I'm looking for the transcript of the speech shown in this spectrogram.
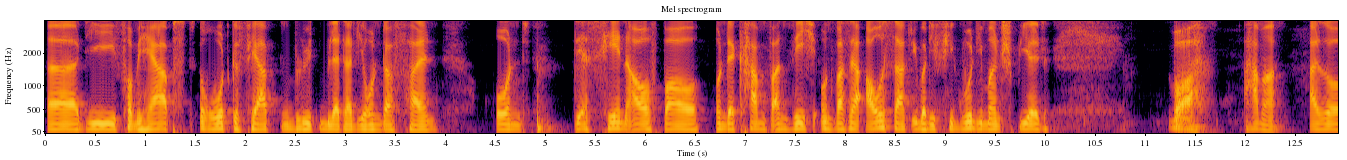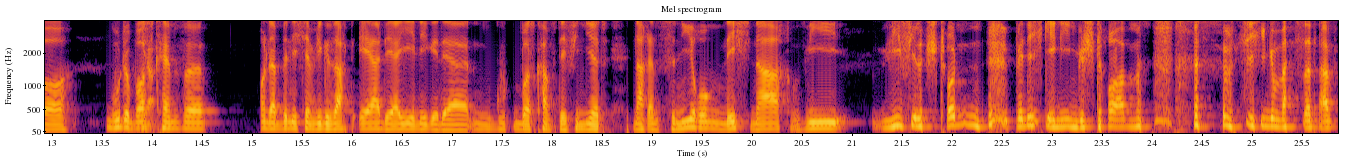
äh, die vom Herbst rot gefärbten Blütenblätter, die runterfallen. Und der Szenenaufbau und der Kampf an sich und was er aussagt über die Figur, die man spielt. Boah, Hammer. Also gute Bosskämpfe. Ja. Und da bin ich dann, wie gesagt, eher derjenige, der einen guten Bosskampf definiert. Nach Inszenierung, nicht nach wie wie viele Stunden bin ich gegen ihn gestorben, bis ich ihn gemeistert habe,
